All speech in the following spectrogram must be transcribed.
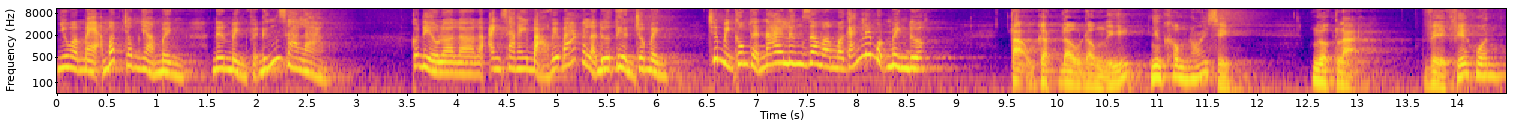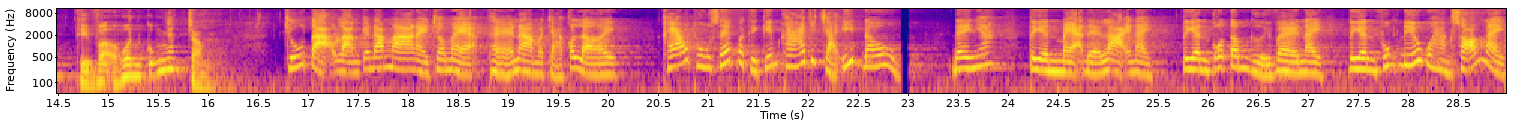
Nhưng mà mẹ mất trong nhà mình nên mình phải đứng ra làm. Có điều là là, là anh sang anh bảo với bác là đưa tiền cho mình, chứ mình không thể nai lưng ra mà mà gánh lấy một mình được. Tạo gật đầu đồng ý nhưng không nói gì. Ngược lại, về phía Huân thì vợ Huân cũng nhắc chồng. Chú Tạo làm cái đám ma này cho mẹ, thể nào mà chả có lời. Khéo thu xếp thì kiếm khá chứ chả ít đâu. Đây nhá, tiền mẹ để lại này, tiền cô Tâm gửi về này, tiền phúng điếu của hàng xóm này.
